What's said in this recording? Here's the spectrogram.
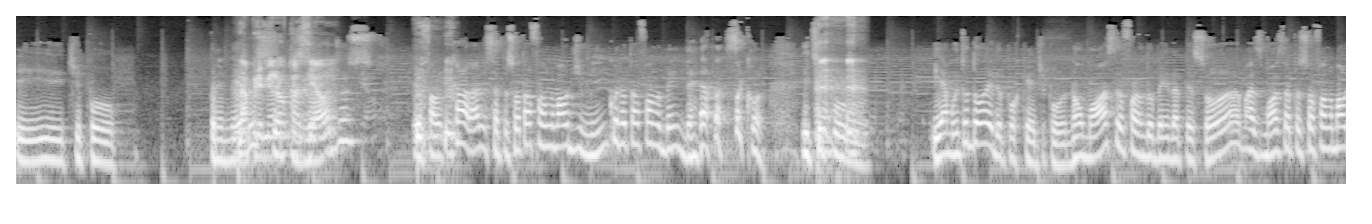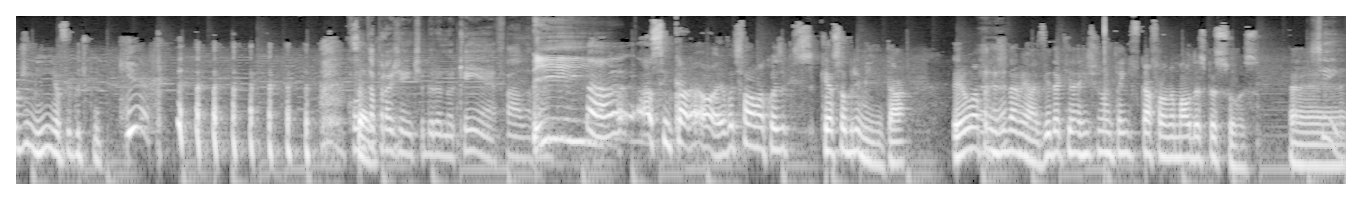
E, tipo, primeiros Na primeira ocasião. episódios, eu falo: Caralho, essa pessoa tá falando mal de mim quando eu tava falando bem dela, sacou? E, tipo. E é muito doido, porque, tipo, não mostra eu falando bem da pessoa, mas mostra a pessoa falando mal de mim. Eu fico, tipo, quê? Conta Sério. pra gente, Bruno, quem é? Fala. e É, assim, cara, ó, eu vou te falar uma coisa que, que é sobre mim, tá? Eu aprendi na minha vida que a gente não tem que ficar falando mal das pessoas. É, Sim.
